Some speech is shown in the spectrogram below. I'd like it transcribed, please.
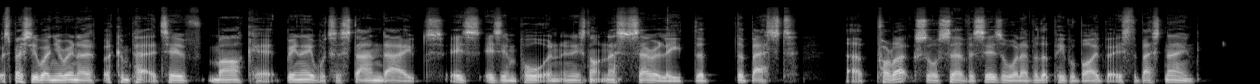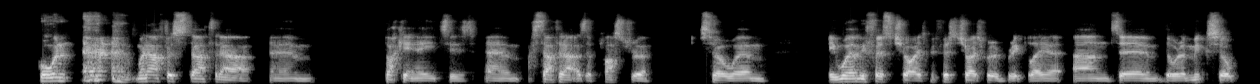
especially when you're in a, a, competitive market, being able to stand out is is important, and it's not necessarily the the best uh, products or services or whatever that people buy, but it's the best name. When when I first started out um, back in the eighties, um, I started out as a plasterer. So um, it weren't my first choice. My first choice were a bricklayer, and um, there were a mix up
